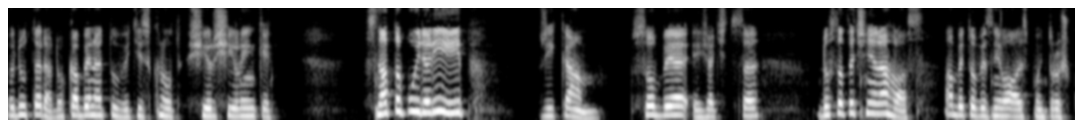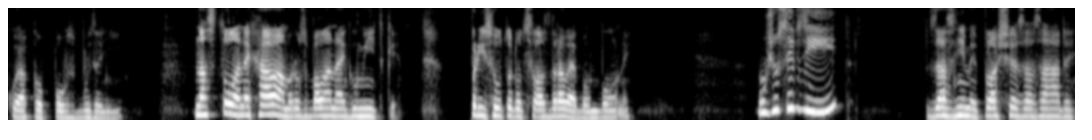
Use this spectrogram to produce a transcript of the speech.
Jdu teda do kabinetu vytisknout širší linky. Snad to půjde líp, říkám sobě i žačce dostatečně nahlas, aby to vyznělo alespoň trošku jako povzbuzení. Na stole nechávám rozbalené gumítky. Prý jsou to docela zdravé bombóny. Můžu si vzít? Zazní mi plaše za zády.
